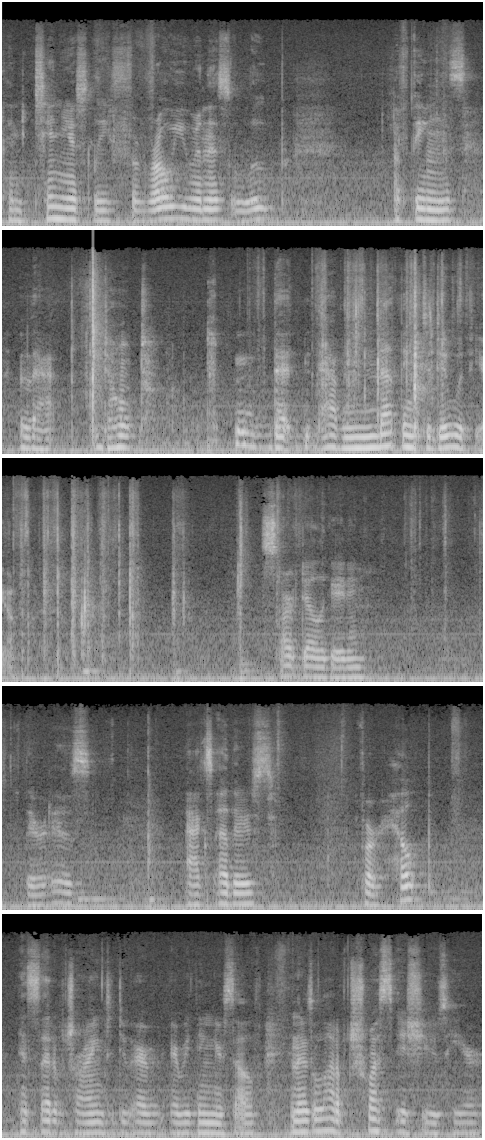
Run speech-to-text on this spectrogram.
continuously throw you in this loop of things that don't, that have nothing to do with you. Start delegating. There it is. Ask others for help instead of trying to do everything yourself. And there's a lot of trust issues here.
